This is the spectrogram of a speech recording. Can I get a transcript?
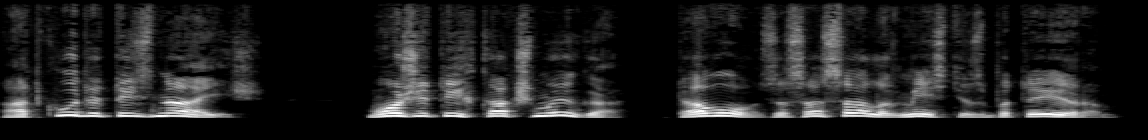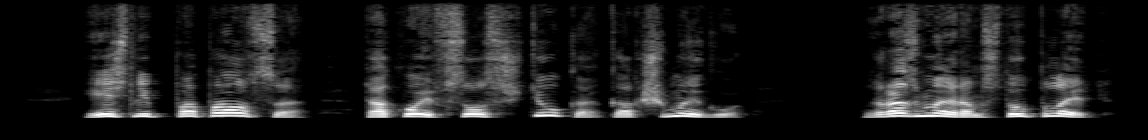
Откуда ты знаешь? Может, их как шмыга, того, засосало вместе с БТРом. Если б попался такой всос штука, как шмыгу, размером с туплет,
